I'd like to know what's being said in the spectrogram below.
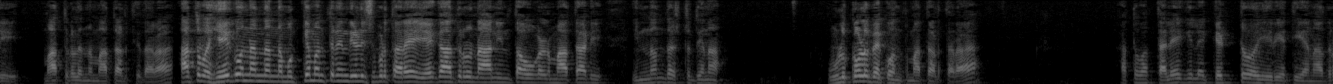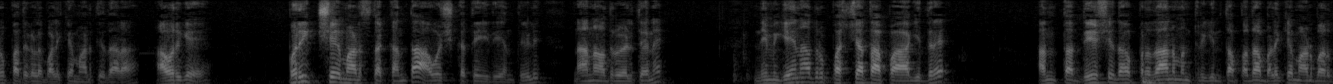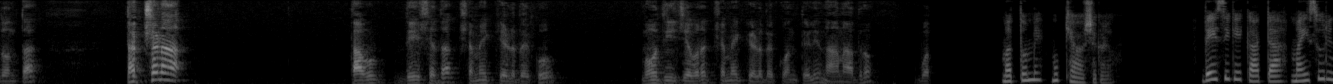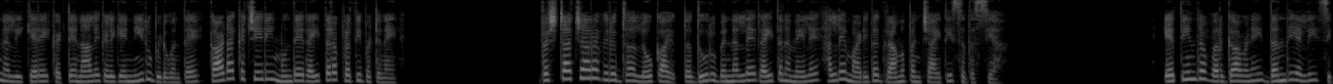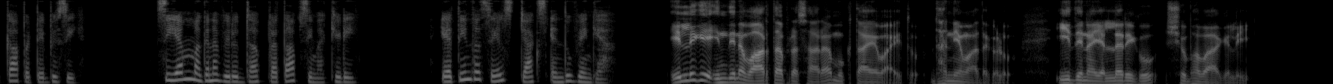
ಮಾತುಗಳನ್ನು ಮಾತಾಡ್ತಿದಾರ? ಅಥವಾ ಹೇಗೋ ನನ್ನನ್ನು ಮುಖ್ಯಮಂತ್ರಿಯಿಂದ ಇಳಿಸಿಬಿಡ್ತಾರೆ, ಹೇಗಾದರೂ ನಾನು ಇಂಥವುಗಳನ್ನ ಮಾತಾಡಿ ಇನ್ನೊಂದಷ್ಟು ದಿನ ಉಳ್ಕೊಳ್ಬೇಕು ಅಂತ ಮಾತಾಡ್ತಾರ? ಅಥವಾ ತಲೆಗಿಲೆ ಕೆಟ್ಟು ಈ ರೀತಿ ಏನಾದರೂ ಪದಗಳ ಬಳಕೆ ಮಾಡ್ತಿದಾರ? ಅವರಿಗೆ ಪರೀಕ್ಷೆ ಮಾಡಿಸ್ತಕ್ಕಂಥ ಅವಶ್ಯಕತೆ ಇದೆ ಅಂತೇಳಿ ನಾನಾದರೂ ಹೇಳ್ತೇನೆ. ನಿಮಗೇನಾದರೂ ಪಶ್ಚಾತ್ತಾಪ ಆಗಿದ್ರೆ ಅಂತ ದೇಶದ ಪ್ರಧಾನಮಂತ್ರಿಗಿಂತ ಪದ ಬಳಕೆ ಮಾಡಬಾರ್ದು ಅಂತ ತಕ್ಷಣ ತಾವು ದೇಶದ ಕ್ಷಮೆ ಕೇಳಬೇಕು, ಮೋದಿಜಿಯವರ ಕ್ಷಮೆ ಕೇಳಬೇಕು ಅಂತೇಳಿ ನಾನಾದರೂ ಮತ್ತೊಮ್ಮೆ ಮತ್ತೊಮ್ಮೆ ಮುಖ್ಯಾಂಶಗಳು ಬೇಸಿಗೆ ಕಾಟ, ಮೈಸೂರಿನಲ್ಲಿ ಕೆರೆ ಕಟ್ಟೆ ನಾಲೆಗಳಿಗೆ ನೀರು ಬಿಡುವಂತೆ ಕಾಡಾ ಕಚೇರಿ ಮುಂದೆ ರೈತರ ಪ್ರತಿಭಟನೆ. ಭ್ರಷ್ಟಾಚಾರ ವಿರುದ್ಧ ಲೋಕಾಯುಕ್ತ ದೂರು ಬೆನ್ನಲ್ಲೇ ರೈತನ ಮೇಲೆ ಹಲ್ಲೆ ಮಾಡಿದ ಗ್ರಾಮ ಪಂಚಾಯಿತಿ ಸದಸ್ಯ. ಯತೀಂದ್ರ ವರ್ಗಾವಣೆ ದಂಧೆಯಲ್ಲಿ ಸಿಕ್ಕಾಪಟ್ಟೆ ಬಿಸಿ ಸಿಎಂ ಮಗನ ವಿರುದ್ಧ ಪ್ರತಾಪ್ ಸಿಂಹ ಕಿಡಿ. ಯತೀಂದ್ರ ಸೇಲ್ಸ್ ಟ್ಯಾಕ್ಸ್ ಎಂದು ವ್ಯಂಗ್ಯ. ಇಲ್ಲಿಗೆ ಇಂದಿನ ವಾರ್ತಾ ಪ್ರಸಾರ ಮುಕ್ತಾಯವಾಯಿತು. ಧನ್ಯವಾದಗಳು. ಈ ದಿನ ಎಲ್ಲರಿಗೂ ಶುಭವಾಗಲಿ.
